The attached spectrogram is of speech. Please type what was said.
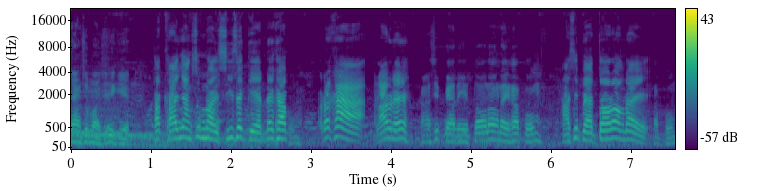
ย่างสมหน่อยศรีสะเกตผักขายย่างซุ่มหน่อยศรีสะเกดนะครับ ราคาหลายปานใดห้าสิบแปดนี่ต่อรองได้ครับผม58ต่อรองได้ ครับผม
